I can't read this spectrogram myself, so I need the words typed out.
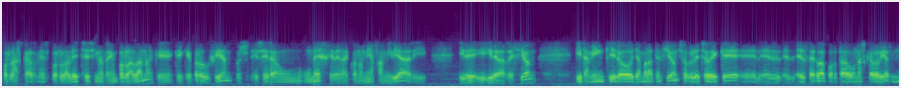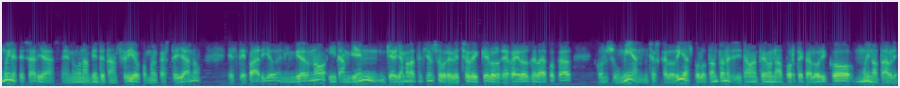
por las carnes, por la leche, sino también por la lana que, que, producían, pues ese era un, un, eje de la economía familiar y, y, de, y de la región. Y también quiero llamar la atención sobre el hecho de que el, el, el, cerdo aportaba unas calorías muy necesarias en un ambiente tan frío como el castellano, estepario en invierno, y también quiero llamar la atención sobre el hecho de que los guerreros de la época consumían muchas calorías, por lo tanto necesitaban tener un aporte calórico muy notable.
